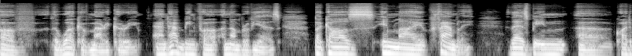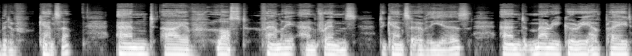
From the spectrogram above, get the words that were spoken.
of the work of Marie Curie and have been for a number of years because in my family there's been uh, quite a bit of cancer and I have lost family and friends to cancer over the years, and Marie Curie have played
